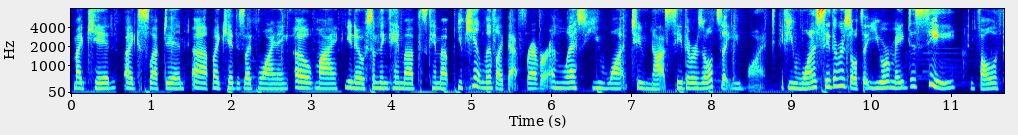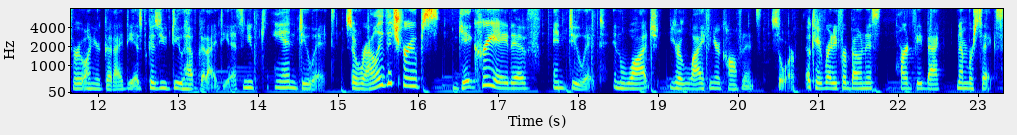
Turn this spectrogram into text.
My kid like slept in. Uh, my kid is like whining. Oh, my, you know, something came up, this came up. You can't live like that forever unless you want to not see the results that you want. If you want to see the results that you are made to see and follow through on your good ideas because you do have good ideas and you can do it. So rally the troops, get creative, and do it and watch your life and your confidence soar. Okay, ready for bonus hard feedback number six.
